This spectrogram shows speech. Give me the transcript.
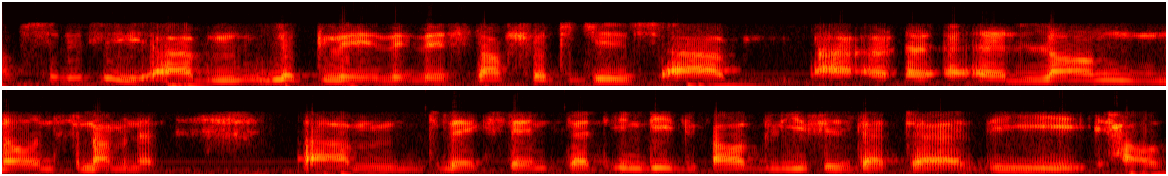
Absolutely. Um, look, the, the, the, staff shortages are a, a, a long known phenomenon um, to the extent that indeed our belief is that uh, the health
